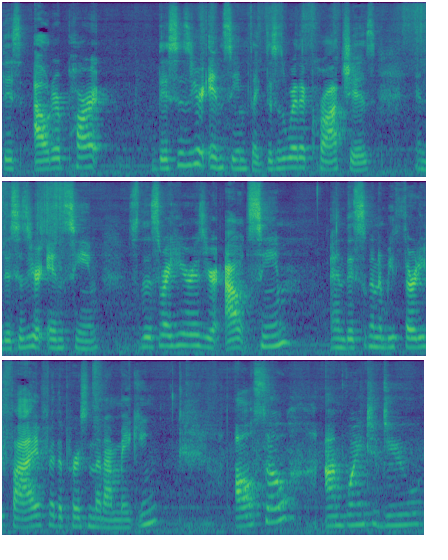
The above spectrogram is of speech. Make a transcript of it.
this outer part, this is your inseam, like this is where the crotch is, and this is your inseam. So this right here is your out seam, and this is going to be 35 for the person that I'm making. Also, I'm going to do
